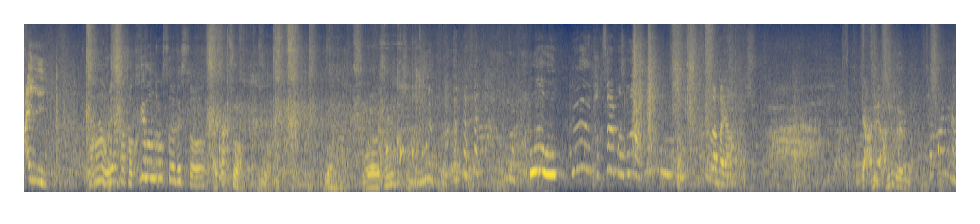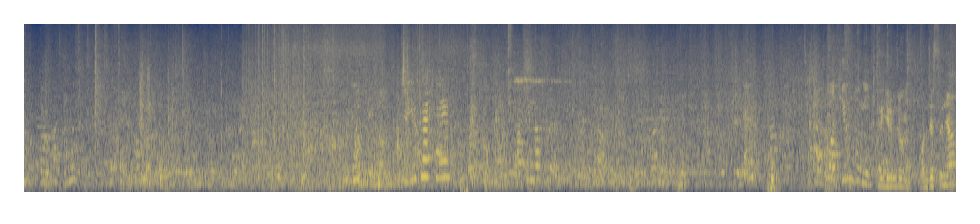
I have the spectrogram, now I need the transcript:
아이! 아, 우리 아빠 더 크게 만들었어야 됐어. 아니 딱 좋아. 딱 좋아. 와, 와 저렇게 오! 으, 닭살 봐봐! 큰일 나다, 야. 이게 안 해, 안 해도 된다. 이렇게. 이렇게 할게. 다 끝났어요. 오빠 기름종이. 내 기름종이 언제 쓰냐?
